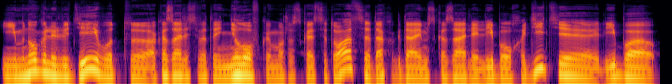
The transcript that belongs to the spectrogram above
И много ли людей вот э, оказались в этой неловкой, можно сказать, ситуации, да, когда им сказали либо уходите, либо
